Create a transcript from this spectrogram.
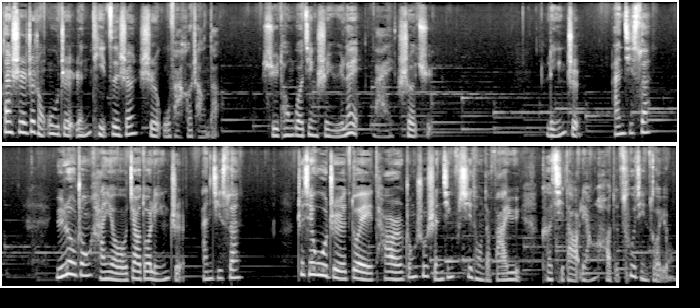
但是，这种物质人体自身是无法合成的。需通过进食鱼类来摄取。磷脂、氨基酸，鱼肉中含有较多磷脂、氨基酸，这些物质对胎儿中枢神经系统的发育可起到良好的促进作用。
